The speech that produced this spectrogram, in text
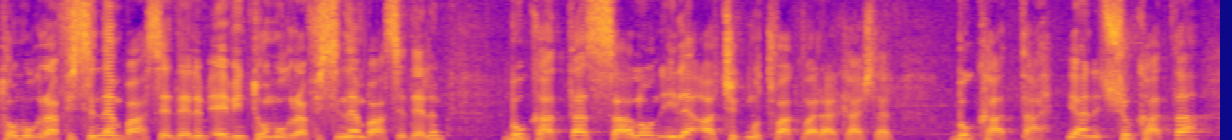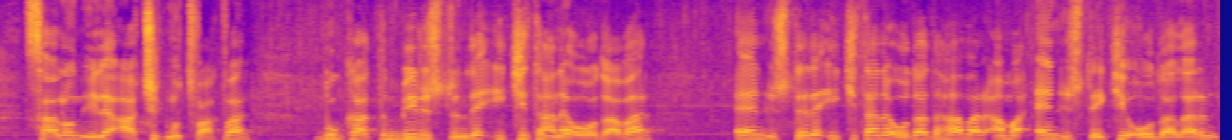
tomografisinden bahsedelim. Evin tomografisinden bahsedelim. Bu katta salon ile açık mutfak var arkadaşlar. Bu katta yani şu katta salon ile açık mutfak var. Bu katın bir üstünde iki tane oda var. En üstte de iki tane oda daha var ama en üstteki odaların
